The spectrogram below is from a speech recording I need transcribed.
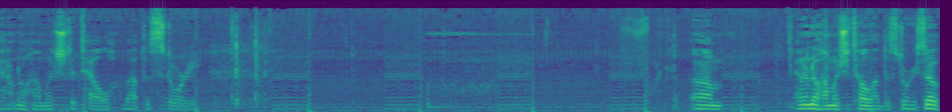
I don't know how much to tell about this story. Um, I don't know how much to tell about the story, so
